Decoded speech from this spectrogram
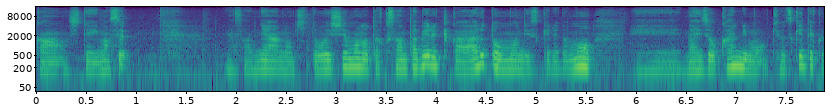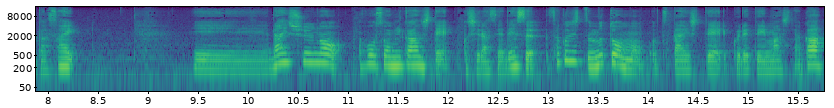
感しています。皆さんねあのきっと美味しいものたくさん食べる機会あると思うんですけれども、えー、内臓管理も気をつけてください。えー、来週の放送に関してお知らせです。昨日武藤もお伝えしてくれていましたが、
